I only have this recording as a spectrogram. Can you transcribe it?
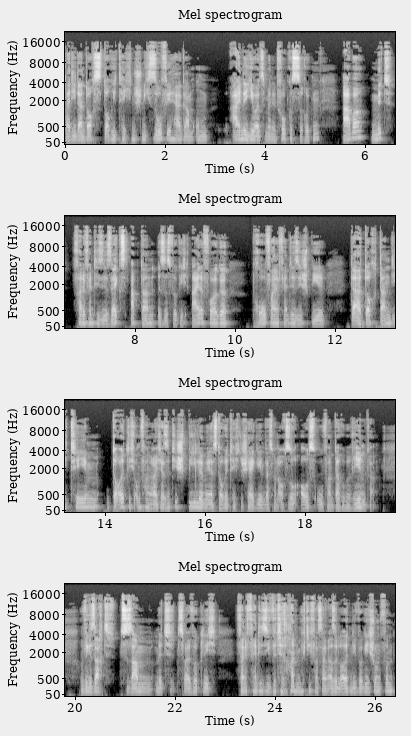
da die dann doch storytechnisch nicht so viel hergaben, um eine jeweils immer in den Fokus zu rücken. Aber mit Final Fantasy VI ab dann ist es wirklich eine Folge pro Final Fantasy Spiel, da doch dann die Themen deutlich umfangreicher sind, die Spiele mehr storytechnisch hergeben, dass man auch so ausufernd darüber reden kann. Und wie gesagt, zusammen mit zwei wirklich Final Fantasy Veteranen möchte ich fast sagen, also Leuten, die wirklich schon von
